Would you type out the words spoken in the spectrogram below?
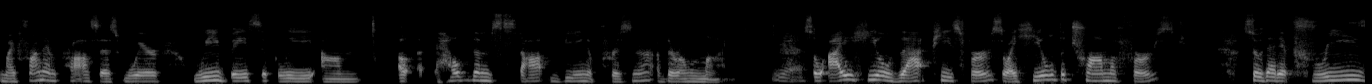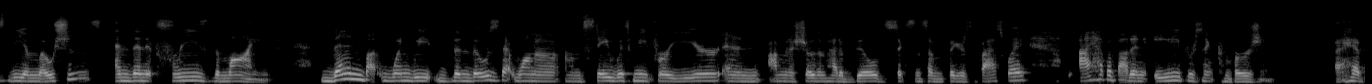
my front end process where we basically um, uh, help them stop being a prisoner of their own mind. Yeah. So I heal that piece first. So I heal the trauma first so that it frees the emotions and then it frees the mind. Then but when we then those that want to um, stay with me for a year and i'm going to show them how to build six and seven figures the fast way i have about an 80% conversion. I have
